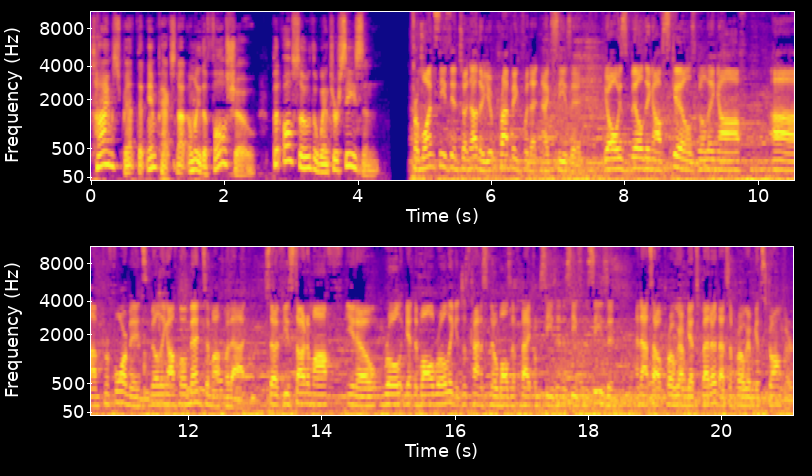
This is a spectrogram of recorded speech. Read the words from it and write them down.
time spent that impacts not only the fall show, but also the winter season. From one season to another, you're prepping for that next season. You're always building off skills, building off uh, performance, building off momentum off of that. So if you start them off, you know, roll, get the ball rolling, it just kind of snowballs effect from season to season to season, and that's how a program gets better. That's how a program gets stronger.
